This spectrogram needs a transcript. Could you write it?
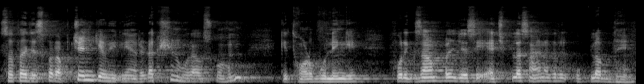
सतह जिस पर अपचयन की अभिक्रिया रिडक्शन हो रहा है, उसको हम कैथोड बोलेंगे। फॉर एग्ज़ाम्पल जैसे एच प्लस आयन अगर उपलब्ध हैं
